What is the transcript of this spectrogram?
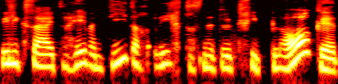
weil ich gesagt habe, hey, wenn die doch, das nicht wirklich plagen,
